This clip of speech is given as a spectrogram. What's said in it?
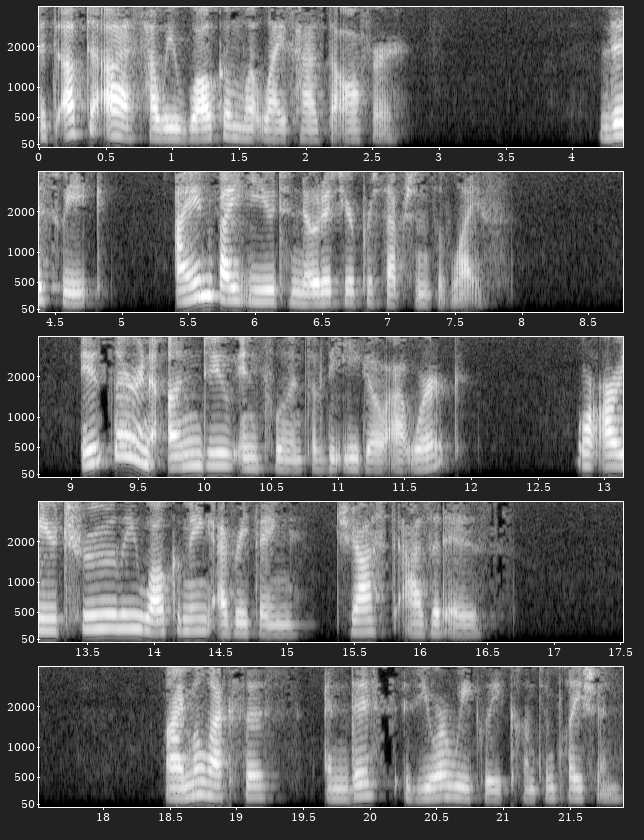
it's up to us how we welcome what life has to offer. This week, I invite you to notice your perceptions of life. Is there an undue influence of the ego at work? Or are you truly welcoming everything just as it is? I'm Alexis, and this is your weekly contemplation.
